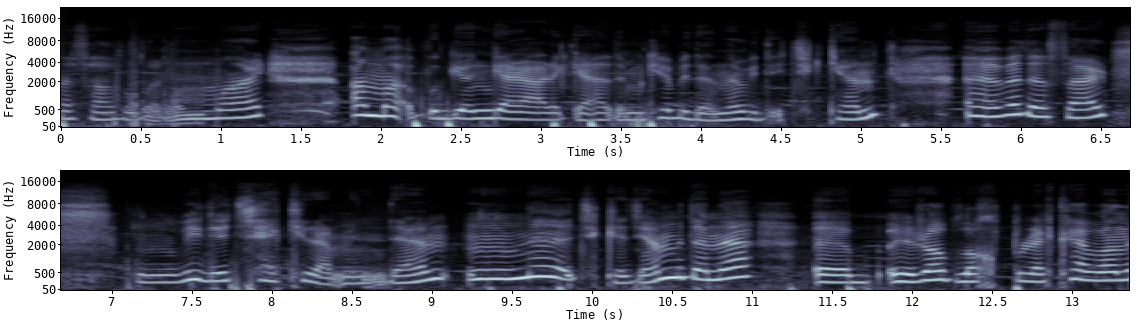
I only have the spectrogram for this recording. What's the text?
nəsazlığım var. Amma bugün qərara gəldim ki, bir dənə video çəkəm. E, və dostlar, m, video çəkirəm indi. M, Nə çəkəcəm? Bir dənə e, Roblox Breakeven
